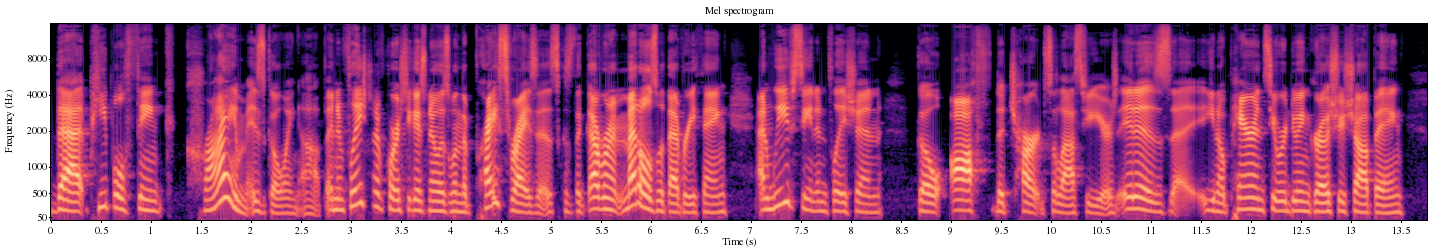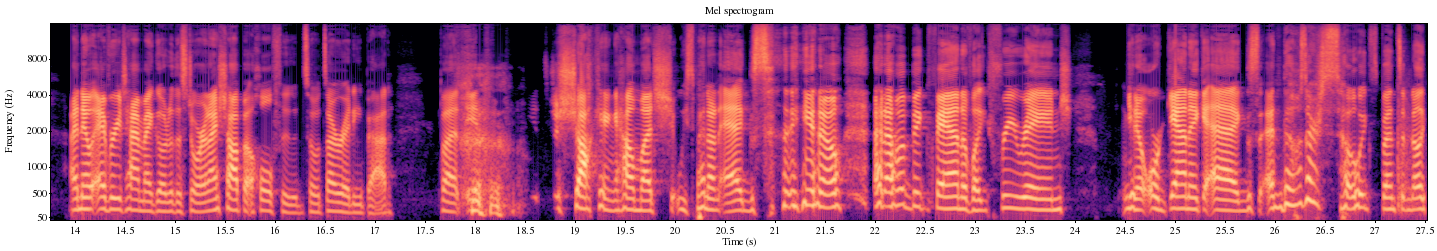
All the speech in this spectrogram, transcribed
that people think crime is going up. And inflation, of course, you guys know is when the price rises because the government meddles with everything. And we've seen inflation go off the charts the last few years. It is, uh, you know, parents who are doing grocery shopping. I know every time I go to the store and I shop at Whole Foods, so it's already bad. But it, just shocking how much we spend on eggs, you know? And I'm a big fan of like free range, you know, organic eggs. And those are so expensive. Like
